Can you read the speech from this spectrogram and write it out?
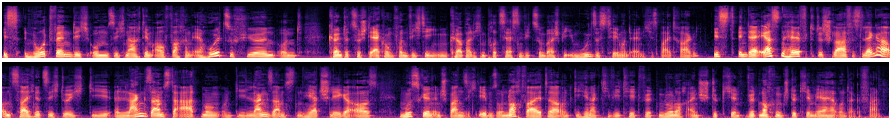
ist notwendig, um sich nach dem Aufwachen erholt zu fühlen und könnte zur Stärkung von wichtigen körperlichen Prozessen wie zum Beispiel Immunsystem und ähnliches beitragen. Ist in der ersten Hälfte des Schlafes länger und zeichnet sich durch die langsamste Atmung und die langsamsten Herzschläge aus. Muskeln entspannen sich ebenso noch weiter und Gehirnaktivität wird nur noch ein Stückchen, wird noch ein Stückchen mehr heruntergefahren.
